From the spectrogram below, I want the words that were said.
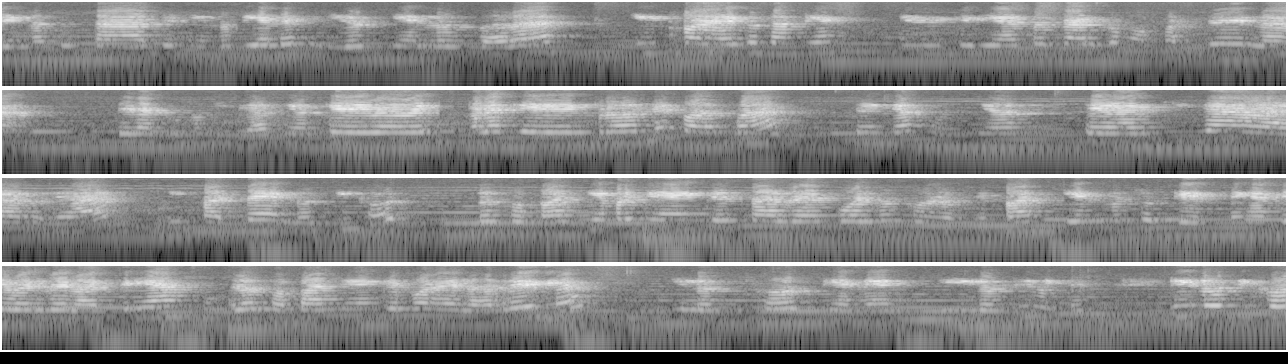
y no se está teniendo bien definido quién los va a dar. Y para eso también eh, quería tocar como parte de la, de la comunicación que debe haber para que el rol de papá tenga función jerárquica real y parte de los hijos los papás siempre tienen que estar de acuerdo con lo que pasa y es mucho que tenga que ver de la crianza. Los papás tienen que poner las reglas y los hijos tienen y los límites. Y los hijos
